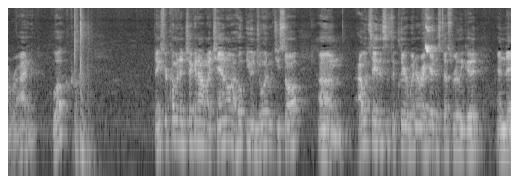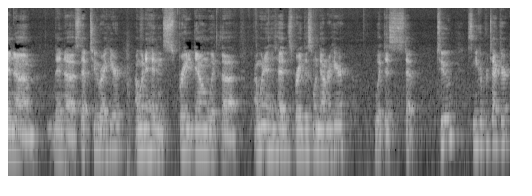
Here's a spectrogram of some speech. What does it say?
all right. Well, Thanks for coming and checking out my channel. I hope you enjoyed what you saw. Um, I would say this is the clear winner right here. This stuff's really good. And then um, then uh, step two right here, I went ahead and sprayed it down with, uh, I went ahead and sprayed this one down right here with this step two sneaker protector.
